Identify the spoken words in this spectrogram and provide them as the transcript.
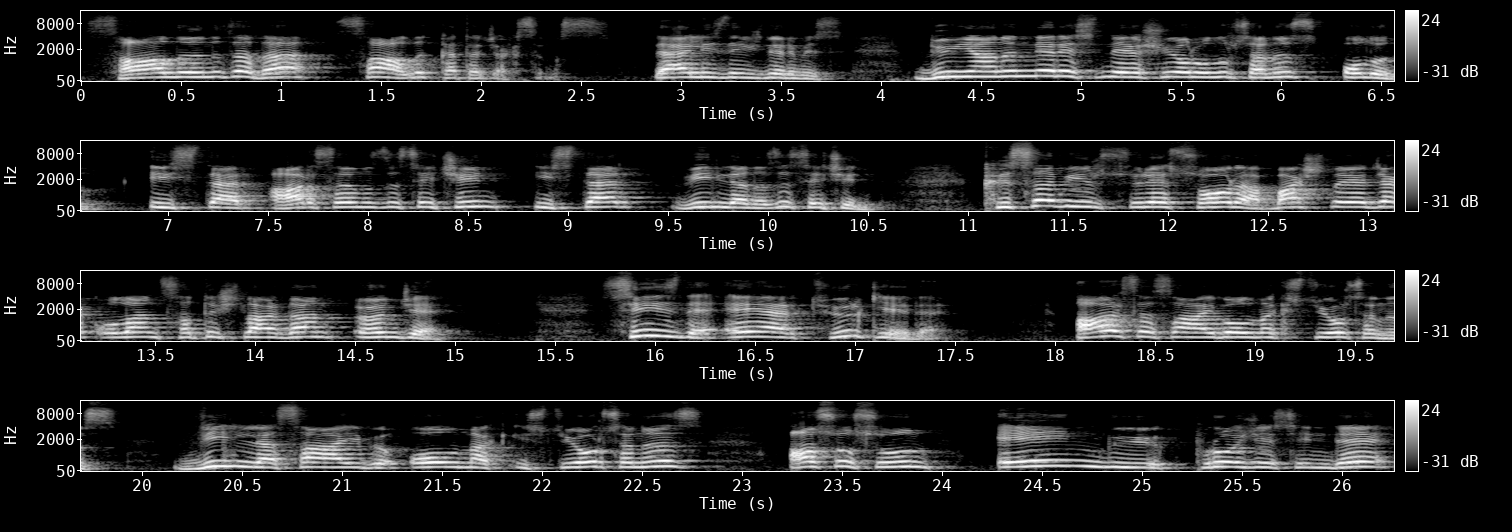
Sağlığınıza da sağlık katacaksınız. Değerli izleyicilerimiz, dünyanın neresinde yaşıyor olursanız olun. İster arsanızı seçin, ister villanızı seçin. Kısa bir süre sonra başlayacak olan satışlardan önce siz de eğer Türkiye'de arsa sahibi olmak istiyorsanız, villa sahibi olmak istiyorsanız Asos'un en büyük projesinde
